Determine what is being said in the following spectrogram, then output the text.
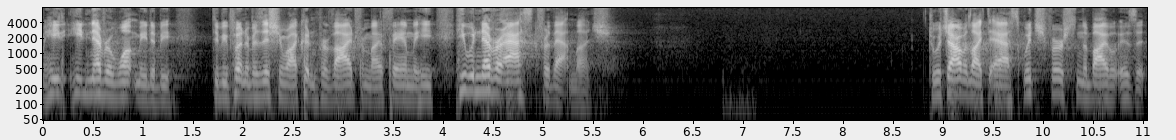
I mean, he'd, he'd never want me to be, to be put in a position where I couldn't provide for my family. He, he would never ask for that much. To which I would like to ask which verse in the Bible is it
